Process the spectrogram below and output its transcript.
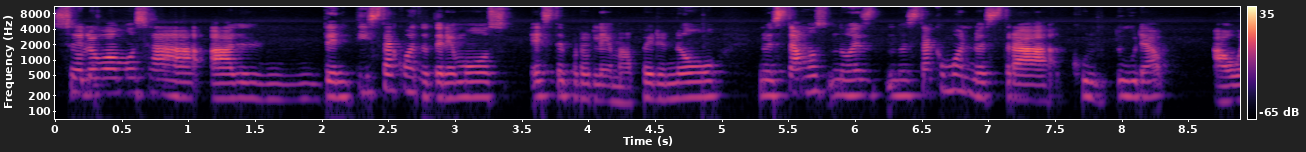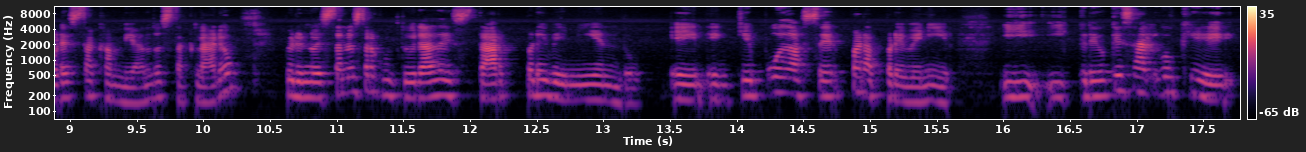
solo vamos al dentista cuando tenemos este problema, pero no, no, estamos, no, es, no está como en nuestra cultura ahora está cambiando, está claro, pero no está nuestra cultura de estar preveniendo, en, qué puedo hacer para prevenir. Y, creo que es algo que,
